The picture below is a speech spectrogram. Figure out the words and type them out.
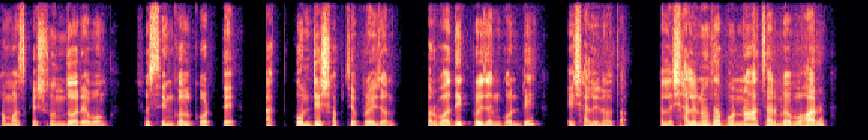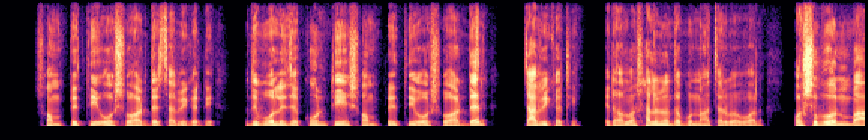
সমাজকে সুন্দর এবং সুশৃঙ্খল করতে কোনটি সবচেয়ে প্রয়োজন? সর্বাধিক প্রয়োজন কোনটি? এই শালীনতা। তাহলে শালীনতাপূর্ণ আচার ব্যবহার সম্প্রীতি ও সৌহার্দ্যের চাবিকাঠি। যদি বলি যে কোনটি সম্প্রীতি ও সৌহার্দ্যের চাবিকাঠি, এটা হলো শালীনতাপূর্ণ আচার ব্যবহার। অশোভন বা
